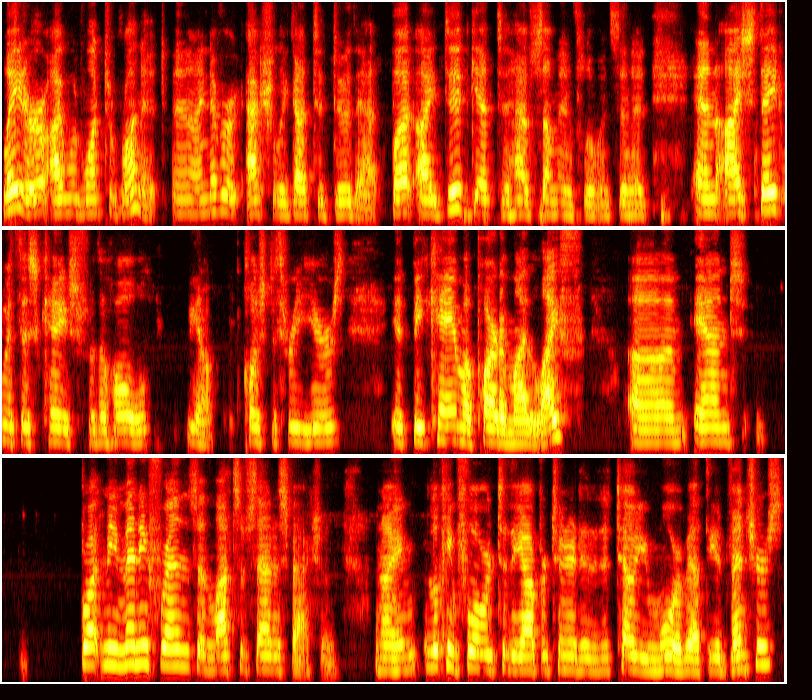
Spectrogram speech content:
Later I would want to run it. And I never actually got to do that, but I did get to have some influence in it. And I stayed with this case for the whole, you know, close to three years. It became a part of my life um, and brought me many friends and lots of satisfaction. And I'm looking forward to the opportunity to tell you more about the adventures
